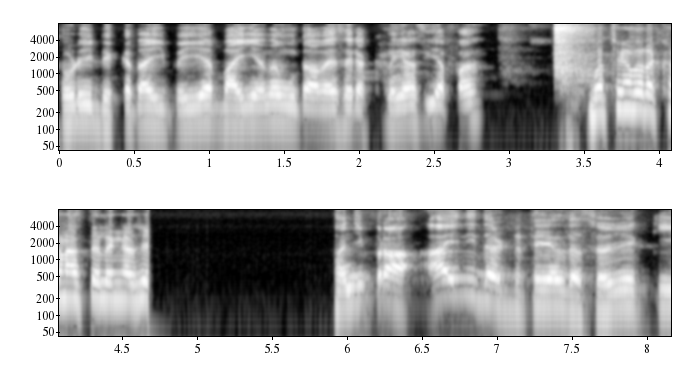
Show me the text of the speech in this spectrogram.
ਥੋੜੀ ਦਿੱਕਤ ਆਈ ਪਈ ਆ ਬਾਈਆਂ ਦਾ ਊਂ ਤਾਂ ਵੈਸੇ ਰੱਖਣੀਆਂ ਸੀ ਆਪਾਂ। ਬੱਚੀਆਂ ਦਾ ਰੱਖਣ ਵਾਸਤੇ ਲਈਆਂ ਸੀ। ਹਾਂਜੀ ਭਰਾ ਆ ਇਹਦੀ ਦਾ ਡਿਟੇਲ ਦੱਸੋ ਜੀ ਕੀ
